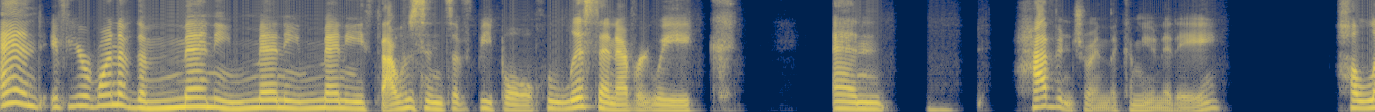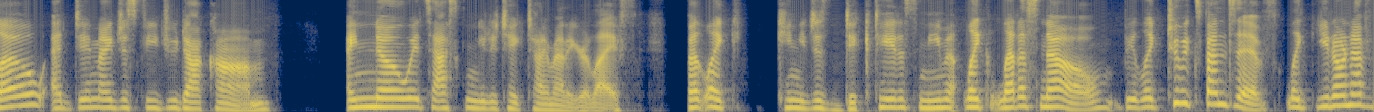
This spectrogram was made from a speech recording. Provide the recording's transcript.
And if you're one of the many, many, many thousands of people who listen every week and haven't joined the community, hello at didn't I just feed you.com. I know it's asking you to take time out of your life, but like, can you just dictate us an email? Like, let us know. Be like, too expensive. Like, you don't have,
